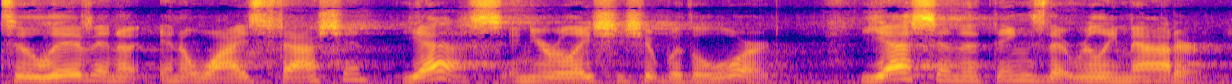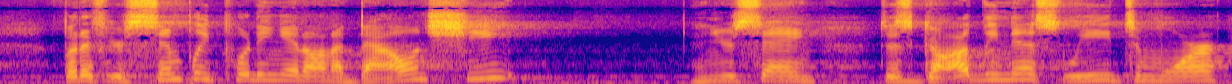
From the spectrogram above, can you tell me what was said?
to live in a, in a wise fashion? Yes, in your relationship with the Lord. Yes, in the things that really matter. But if you're simply putting it on a balance sheet and you're saying, does godliness lead to more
